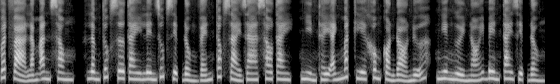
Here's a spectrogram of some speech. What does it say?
Vất vả lắm ăn xong, Lâm Túc giơ tay lên giúp Diệp Đồng vén tóc dài ra sau tay, nhìn thấy ánh mắt kia không còn đỏ nữa, nghiêng người nói bên tai Diệp Đồng.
